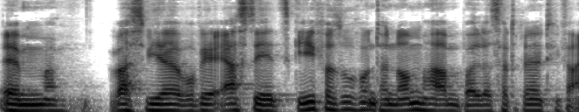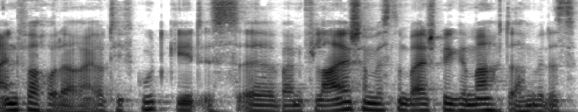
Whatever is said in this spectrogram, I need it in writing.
ähm, was wir, wo wir erste jetzt Gehversuche unternommen haben, weil das halt relativ einfach oder relativ gut geht, ist äh, beim Fleisch haben wir es zum Beispiel gemacht. Da haben wir das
